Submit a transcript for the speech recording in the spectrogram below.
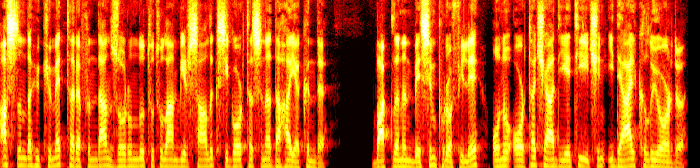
aslında hükümet tarafından zorunlu tutulan bir sağlık sigortasına daha yakındı. Baklanın besin profili onu ortaçağ diyeti için ideal kılıyordu.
